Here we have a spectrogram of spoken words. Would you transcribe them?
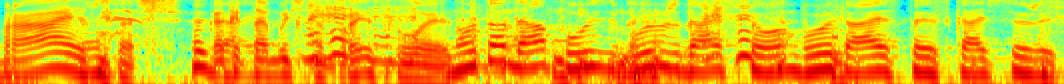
Про аиста, как это обычно происходит. Ну тогда пусть будем ждать, что он будет аиста искать всю жизнь.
